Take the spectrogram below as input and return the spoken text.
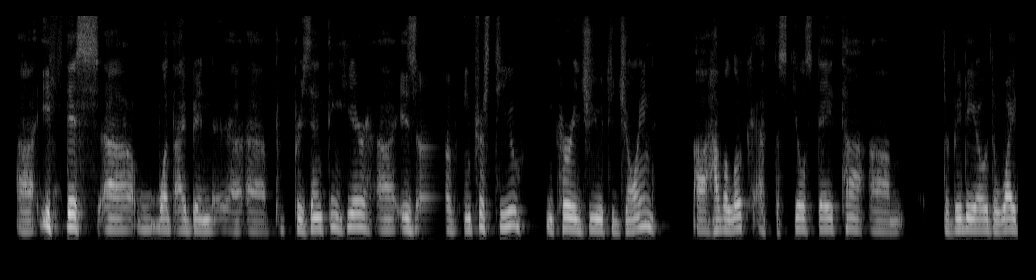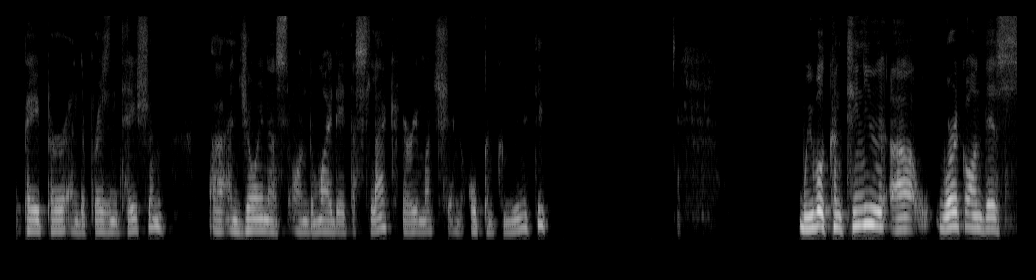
Uh, if this, uh, what I've been uh, uh, presenting here uh, is of interest to you, encourage you to join. Uh, have a look at the skills data, um, the video, the white paper, and the presentation, uh, and join us on the My Data Slack, very much an open community. We will continue uh, work on this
